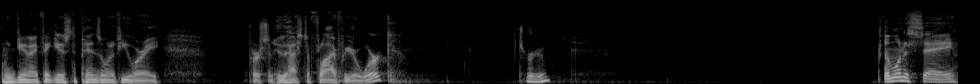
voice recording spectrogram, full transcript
Again, I think it just depends on if you are a person who has to fly for your work. True. I'm going to say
